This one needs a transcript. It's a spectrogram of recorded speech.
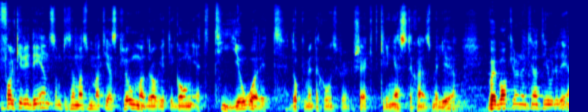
Folke Rydén som tillsammans med Mattias Klom har dragit igång ett tioårigt dokumentationsprojekt kring Östersjöns miljö. Vad är bakgrunden till att ni gjorde det?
